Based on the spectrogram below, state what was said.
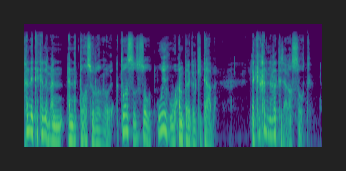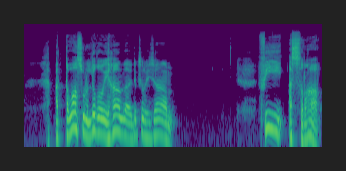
خلينا نتكلم عن عن التواصل اللغوي، التواصل الصوت وهو عن طريق الكتابة. لكن خلينا نركز على الصوت. التواصل اللغوي هذا دكتور هشام في أسرار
